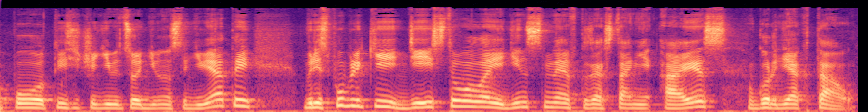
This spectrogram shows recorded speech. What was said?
по 1999 в республике действовала единственная в Казахстане АЭС в городе Актау.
